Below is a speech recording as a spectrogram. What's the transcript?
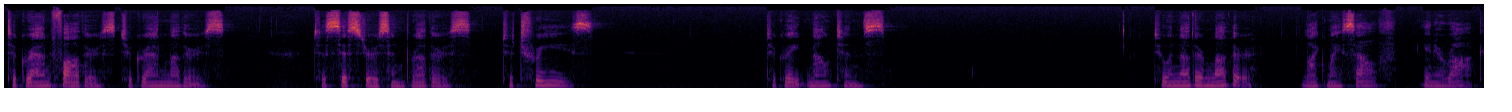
to grandfathers, to grandmothers, to sisters and brothers, to trees, to great mountains, to another mother like myself in Iraq.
